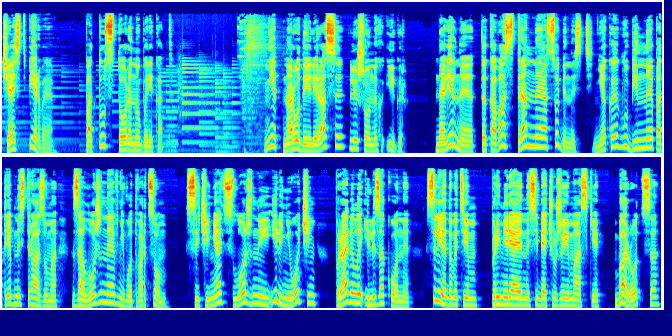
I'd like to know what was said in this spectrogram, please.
Часть первая. По ту сторону баррикад. Нет народа или расы, лишенных игр. Наверное, такова странная особенность, некая глубинная потребность разума, заложенная в него Творцом. Сочинять сложные или не очень правила или законы, следовать им, примеряя на себя чужие маски, бороться,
